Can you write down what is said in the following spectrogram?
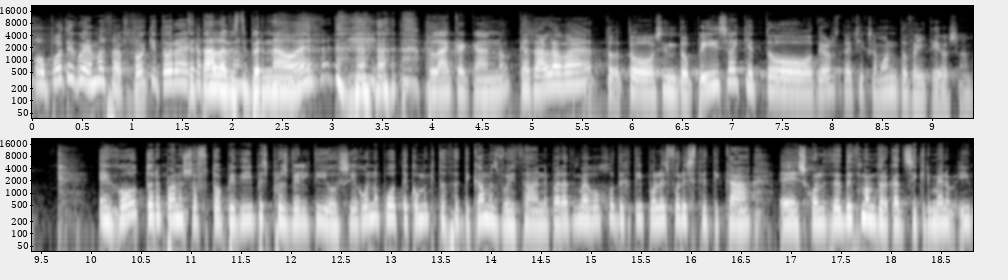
Οπότε εγώ έμαθα αυτό και τώρα. Κατάλαβες κατάλαβα- τι περνάω, ε; Πλάκα κάνω. Κατάλαβα, το, το συνειδητοποίησα και το διόρθωσα, το έφτιαξα μόνο, το βελτίωσα. Εγώ τώρα πάνω σε αυτό, επειδή είπες προς βελτίωση, εγώ να πω ότι ακόμα και τα θετικά μας βοηθάνε. Παράδειγμα, εγώ έχω δεχτεί πολλές φορές θετικά ε, σχόλια. Δεν, δεν θυμάμαι τώρα κάτι συγκεκριμένο ή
